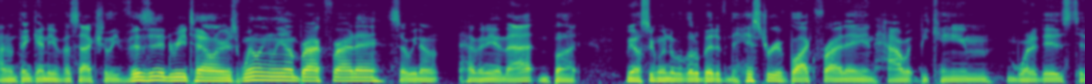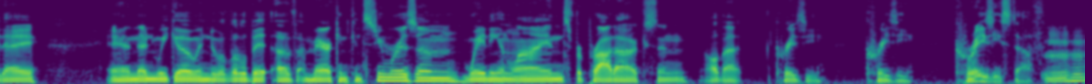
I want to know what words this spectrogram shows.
I don't think any of us actually visited retailers willingly on Black Friday, so we don't have any of that. But we also go into a little bit of the history of Black Friday and how it became what it is today. And then we go into a little bit of American consumerism, waiting in lines for products, and all that crazy, crazy, crazy stuff. Mm-hmm.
